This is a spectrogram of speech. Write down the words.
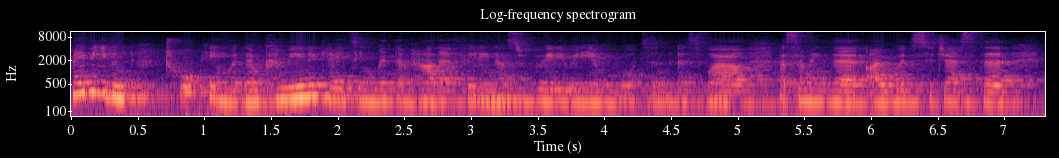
Maybe even talking with them, communicating with them how they're feeling. Mm. That's really, really important as well. That's something that I would suggest that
